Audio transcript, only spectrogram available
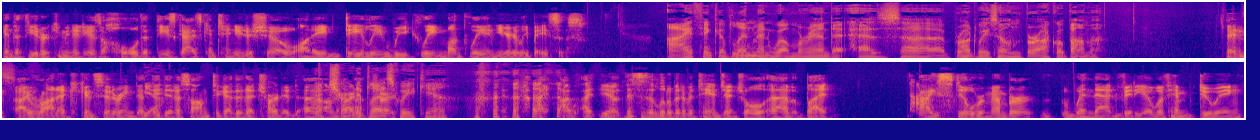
in the theater community as a whole that these guys continue to show on a daily, weekly, monthly, and yearly basis. I think of Lin Manuel Miranda as uh, Broadway's own Barack Obama. And ironic considering that yeah. they did a song together that charted. Uh, that charted last chart. week, yeah. yeah. I, I, I, you know, this is a little bit of a tangential, uh, but I still remember when that video of him doing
